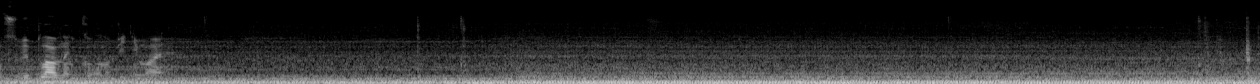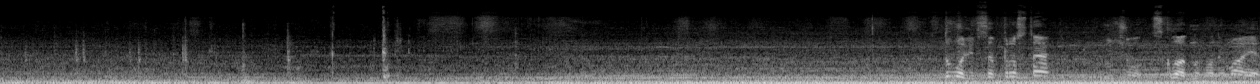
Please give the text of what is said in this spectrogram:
От собі плавненько воно піднімає. Все просте, нічого складного немає.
